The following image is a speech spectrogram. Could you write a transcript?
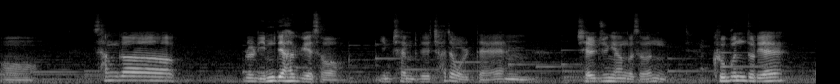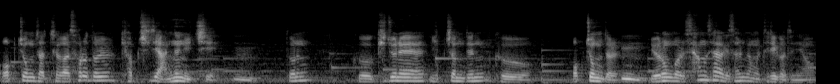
어, 상가 를 임대하기 위해서 임차인분들이 찾아올 때 음, 제일 중요한 것은 그분들의 업종 자체가 서로들 겹치지 않는 위치 음, 또는 그 기존에 입점된 그 업종들 음. 이런 걸 상세하게 설명을 드리거든요.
